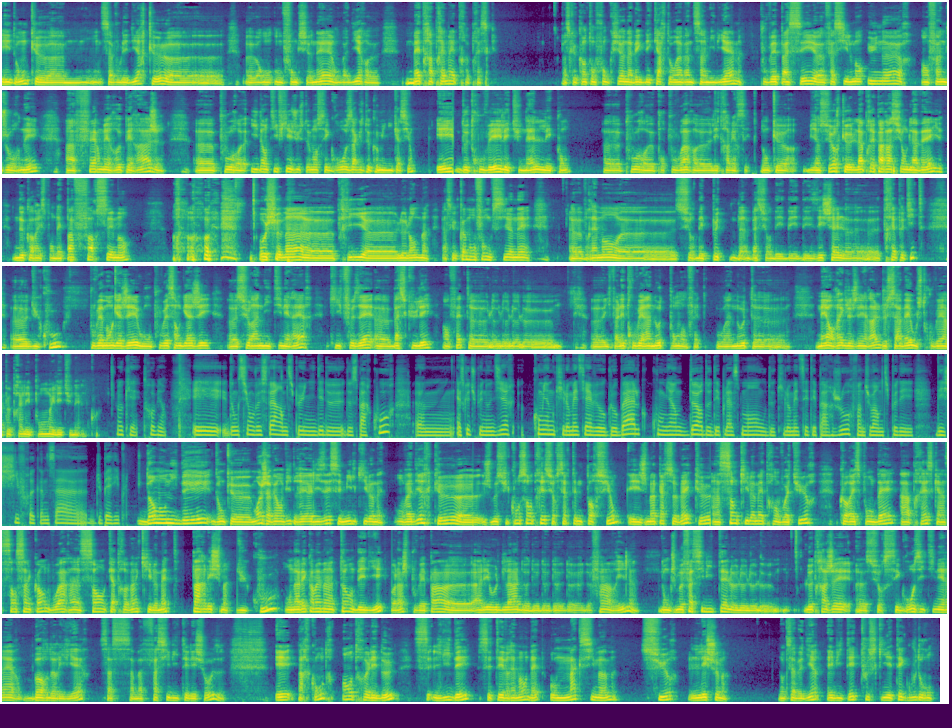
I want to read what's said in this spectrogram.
et donc ça voulait dire que on, fonctionnait, on va dire mètre après mètre presque. Parce que quand on fonctionne avec des cartes au 1,25 millième, pouvais passer euh, facilement une heure en fin de journée à faire mes repérages euh, pour identifier justement ces gros axes de communication et de trouver les tunnels, les ponts euh, pour, pour pouvoir les traverser. Donc bien sûr que la préparation de la veille ne correspondait pas forcément au chemin pris le lendemain. Parce que comme on fonctionnait euh, vraiment euh, sur, des, bah, échelles euh, très petites. du coup, pouvait m'engager ou on pouvait s'engager sur un itinéraire qui faisait basculer en fait le, le, le, il fallait trouver un autre pont en fait ou un autre mais en règle générale je savais où se trouvaient à peu près les ponts et les tunnels. Ok, trop bien. Et donc si on veut se faire un petit peu une idée de, ce parcours, euh, est-ce que tu peux nous dire combien de kilomètres il y avait au global, combien d'heures de déplacement ou de kilomètres c'était par jour? Enfin, tu vois un petit peu des, chiffres comme ça euh, du périple. Dans mon idée, donc euh, moi j'avais envie de réaliser ces 1000 kilomètres. On va dire que je me suis concentré sur certaines portions et je m'apercevais qu'un 100 km en voiture correspondait à presque un 150 voire un 180 km par les chemins. Du coup, on avait quand même un temps dédié. Voilà, je pouvais pas euh, aller au-delà de, fin avril. Donc je me facilitais le, trajet euh, sur ces gros itinéraires bord de rivière. Ça, ça m'a facilité les choses. Et par contre, entre les deux, l'idée, c'était vraiment d'être au maximum sur les chemins. Donc ça veut dire éviter tout ce qui était goudron.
